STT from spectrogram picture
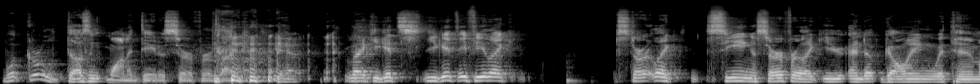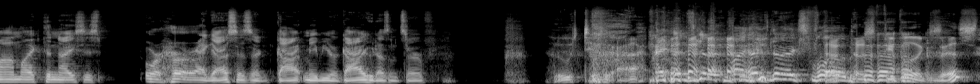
what girl doesn't want to date a surfer? Like, Yeah. like you get, you get, if you like start like seeing a surfer, like you end up going with him on like the nicest, or her, I guess, as a guy, maybe a guy who doesn't surf. Who did that? My head's gonna, my head's gonna explode. Those people exist.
